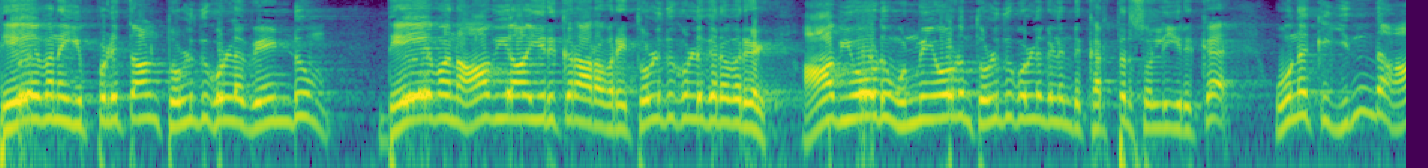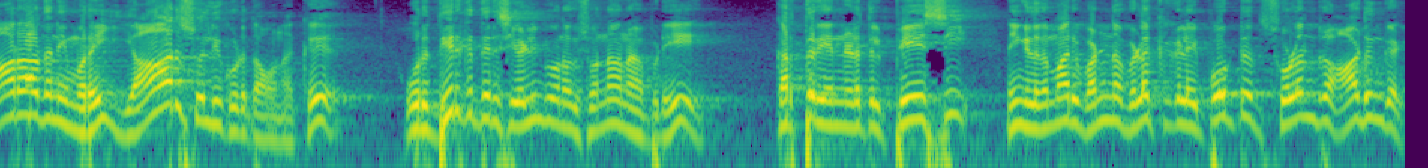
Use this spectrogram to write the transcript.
தேவனை இப்படித்தான் தொழுது கொள்ள வேண்டும். தேவன் ஆவியாயிருக்கிறார் அவரை தொழுது கொள்ளுகிறவர்கள். ஆவியோடும் உண்மையோடும் தொழுது கொள்ளுங்கள் என்று கர்த்தர் சொல்லி இருக்க உனக்கு இந்த ஆராதனை முறை யார் சொல்லி கொடுத்தா உனக்கு? ஒரு தீர்க்க தரிசி எழும்பி உனக்கு சொன்னானா அப்படி? கர்த்தர் என்னிடத்தில் பேசி நீங்கள் இந்த மாதிரி வண்ண விளக்குகளை போட்டு சுழன்று ஆடுங்கள்.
